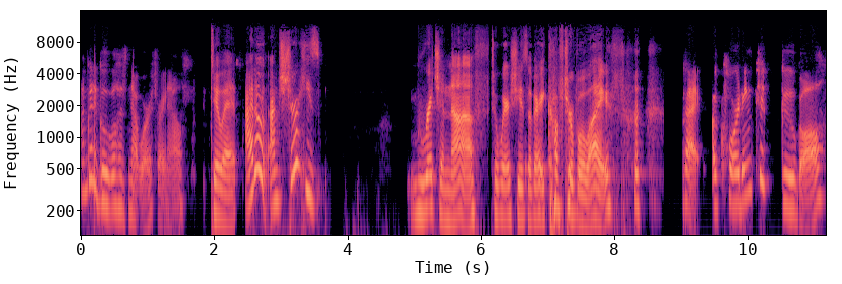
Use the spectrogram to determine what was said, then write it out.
I'm gonna Google his net worth right now. Do it. I don't. I'm sure he's rich enough to where she has a very comfortable life. Okay, according to Google,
